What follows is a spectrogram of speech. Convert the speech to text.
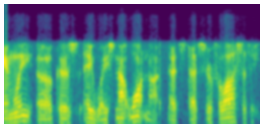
family because hey, waste not, want not. That's that's their philosophy.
